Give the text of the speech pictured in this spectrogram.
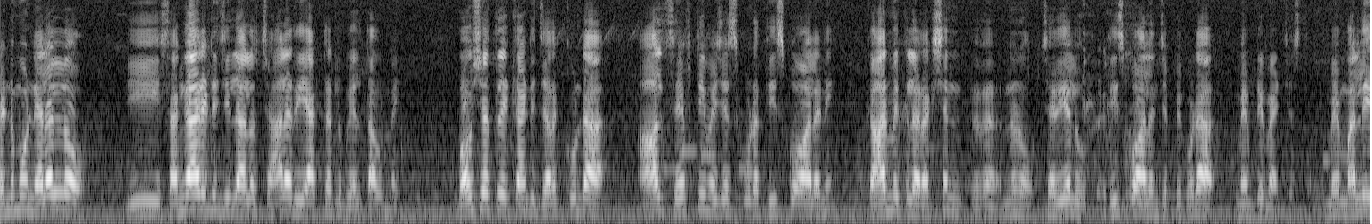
రెండు మూడు నెలల్లో ఈ సంగారెడ్డి జిల్లాలో చాలా రియాక్టర్లు వెళ్తూ ఉన్నాయి. భవిష్యత్తులో ఇట్లాంటివి జరగకుండా ఆల్ సేఫ్టీ మెజర్స్ కూడా తీసుకోవాలని కార్మికుల రక్షణను చర్యలు తీసుకోవాలని చెప్పి కూడా మేము డిమాండ్ చేస్తాం. మేము మళ్ళీ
